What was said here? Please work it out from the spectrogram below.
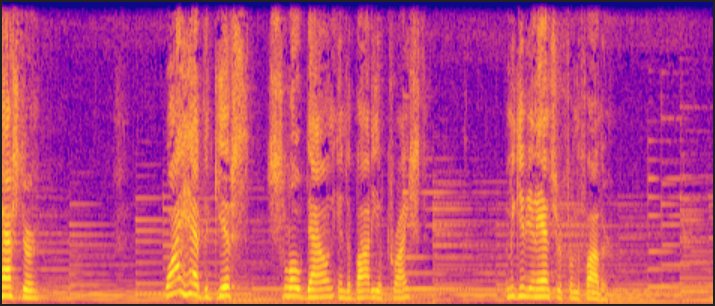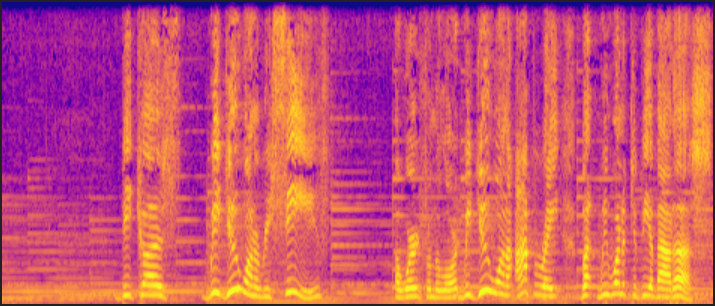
Pastor, why have the gifts slowed down in the body of Christ? Let me give you an answer from the Father. Because we do want to receive a word from the Lord. We do want to operate, but we want it to be about us.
